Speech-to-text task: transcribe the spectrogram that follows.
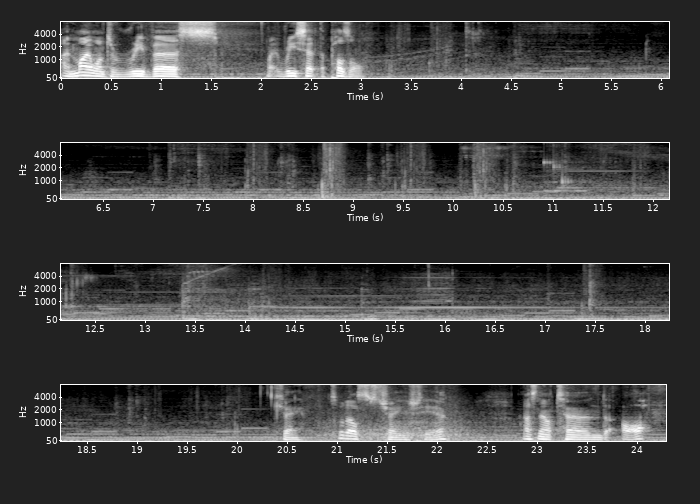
I might want to reverse, like reset the puzzle. Okay, so what else has changed here? That's now turned off.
